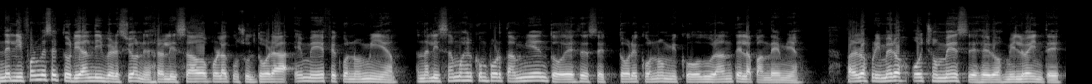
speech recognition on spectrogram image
En el informe sectorial de inversiones realizado por la consultora MF Economía, analizamos el comportamiento de este sector económico durante la pandemia. Para los primeros ocho meses de 2020,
